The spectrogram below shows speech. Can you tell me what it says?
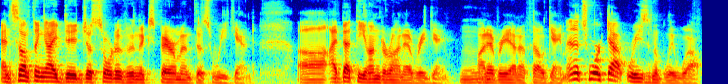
and something I did just sort of an experiment this weekend. Uh, I bet the under on every game, Mm-hmm. on every NFL game, and it's worked out reasonably well.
